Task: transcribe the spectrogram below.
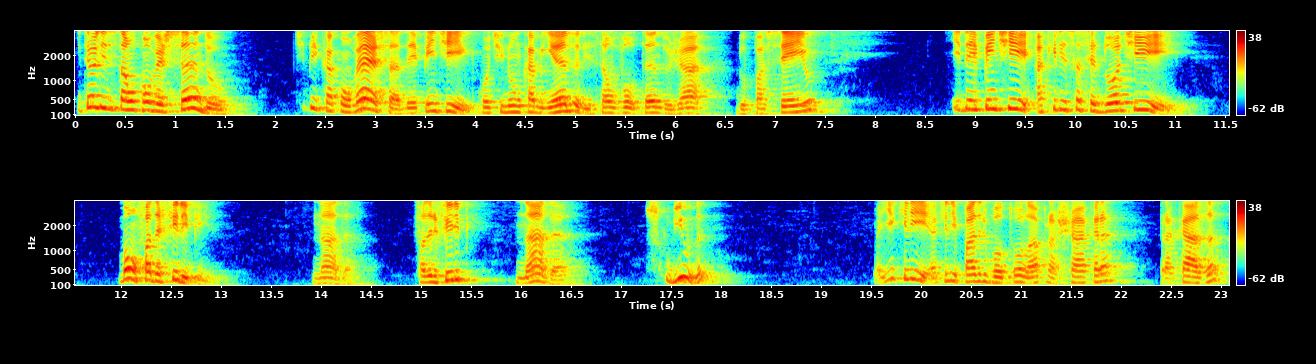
Então eles estavam conversando típica conversa, de repente continuam caminhando, eles estão voltando já do passeio, e de repente aquele sacerdote, bom, Father Philip, nada. Father Philip, nada. Sumiu, né? Aí aquele, aquele padre voltou lá para a chácara, para casa,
